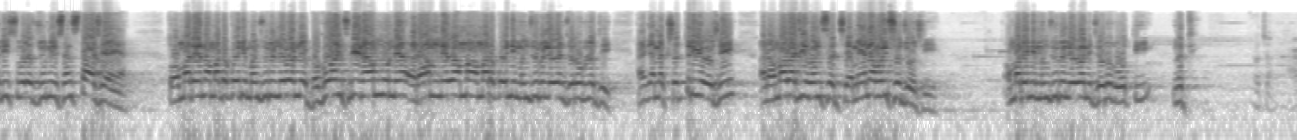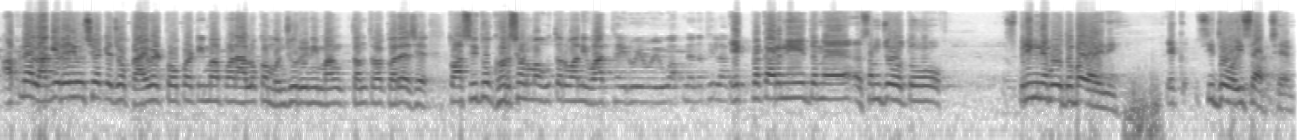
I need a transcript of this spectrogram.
ત્રીસ વર્ષ જૂની સંસ્થા છે અહીંયા. તો અમારે એના માટે કોઈની મંજૂરી લેવાની ભગવાન શ્રી રામનું રામ લેવામાં અમારે કોઈની મંજૂરી લેવાની જરૂર નથી. કારણ કે અમે ક્ષત્રિયો છીએ અને અમારા જે વંશજ છે અમે એના વંશજો છીએ. અમારે એની મંજૂરી લેવાની જરૂર હોતી નથી. અચ્છા. આપને લાગી રહ્યું છે કે જો પ્રાઇવેટ પ્રોપર્ટીમાં પણ આ લોકો મંજૂરીની માંગ તંત્ર કરે છે તો આ સીધું ઘર્ષણમાં ઉતરવાની વાત થઈ રહી હોય એવું આપને નથી લાગતું? એક પ્રકારની તમે સમજો તો સ્પ્રિંગને બહુ દબાવાય નહીં. એક સીધો હિસાબ છે એમ.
